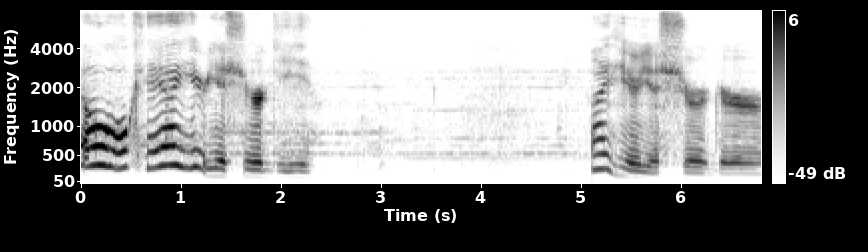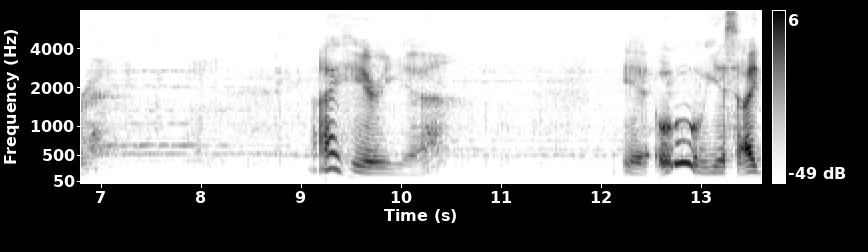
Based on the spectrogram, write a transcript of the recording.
Oh, okay, I hear you, Sugar. I hear you, Sugar. I hear you. Yeah, oh, yes, I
